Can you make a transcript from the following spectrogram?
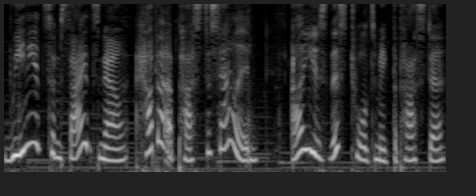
We need some sides now. How about a pasta salad? I'll use this tool to make the pasta.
